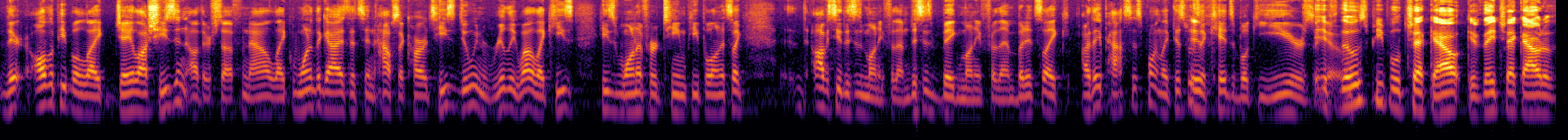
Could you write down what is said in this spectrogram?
there, all the people like J Law, she's in other stuff now. Like one of the guys that's in House of Cards, he's doing really well. Like he's he's one of her team people, and it's like obviously this is money for them. This is big money for them. But it's like, are they past this point? Like this was a kids book years ago. If those people check out, if they check out of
